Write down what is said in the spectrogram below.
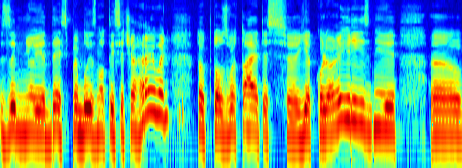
зимньої десь приблизно 1000 гривень. Тобто звертаєтесь, е, є кольори різні, е,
